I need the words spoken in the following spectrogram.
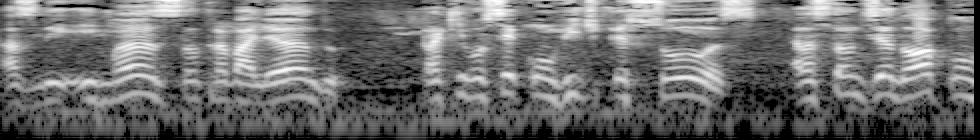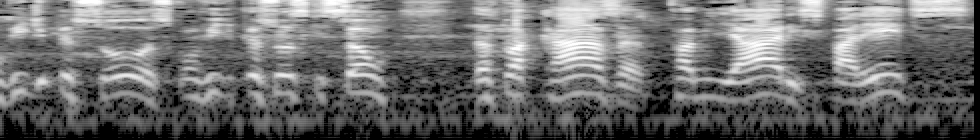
As irmãs estão trabalhando para que você convide pessoas. Elas estão dizendo, ó, oh, convide pessoas, convide pessoas que são da tua casa, familiares, parentes.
